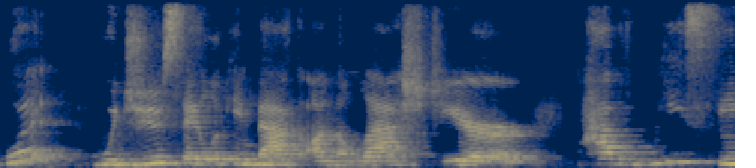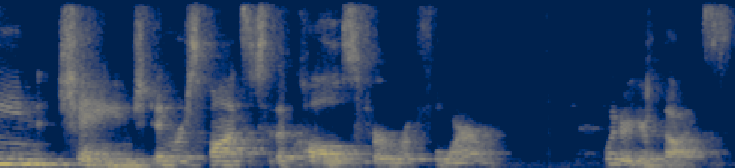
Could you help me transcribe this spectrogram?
what would you say looking back on the last year have we seen change in response to the calls for reform? What are your thoughts?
